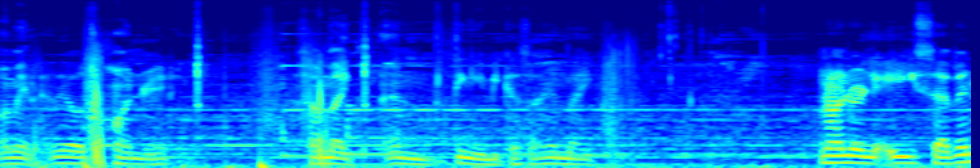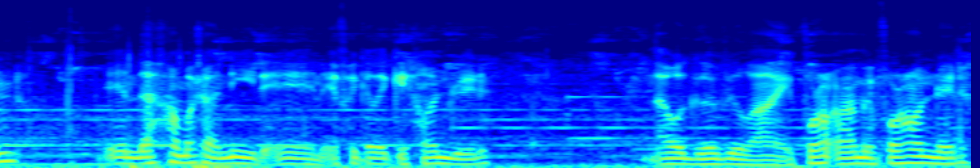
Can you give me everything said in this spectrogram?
I mean level 200. So I'm like I'm thinking because I am like 187, and that's how much I need. And if I get like 100, that would give you like four. I mean 400.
